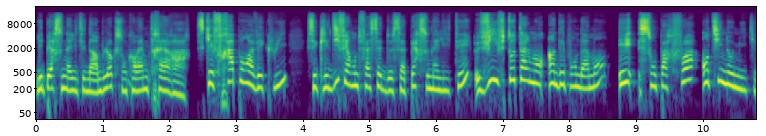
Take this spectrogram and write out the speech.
Les personnalités d'un bloc sont quand même très rares. Ce qui est frappant avec lui, c'est que les différentes facettes de sa personnalité vivent totalement indépendamment et sont parfois antinomiques.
